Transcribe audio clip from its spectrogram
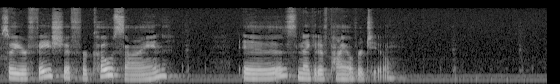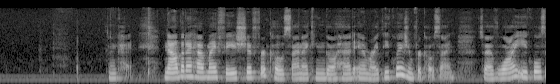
So your phase shift for cosine is negative pi over 2. Okay, now that I have my phase shift for cosine, I can go ahead and write the equation for cosine. So I have y equals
